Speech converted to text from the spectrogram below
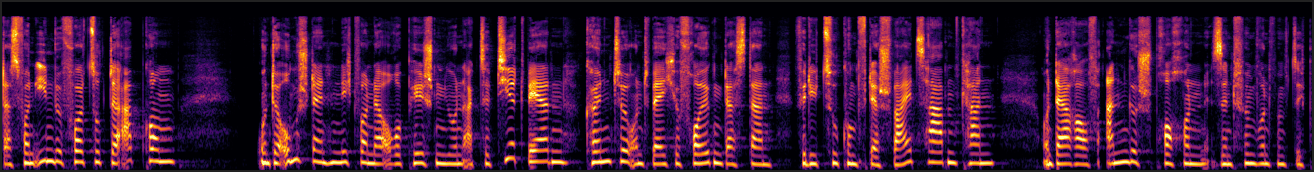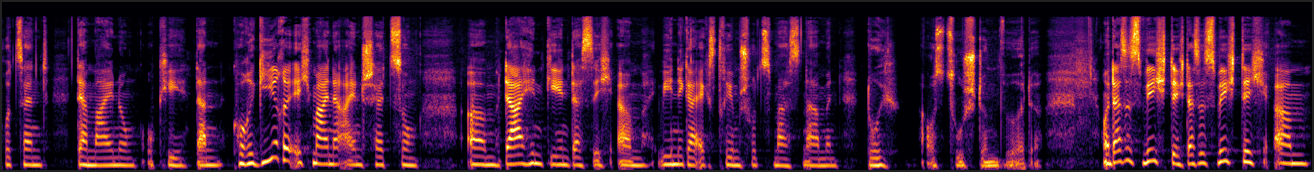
das von ihnen bevorzugte Abkommen unter Umständen nicht von der Europäischen Union akzeptiert werden könnte und welche Folgen das dann für die Zukunft der Schweiz haben kann. Und darauf angesprochen sind 55 Prozent der Meinung, okay, dann korrigiere ich meine Einschätzung ähm, dahingehend, dass ich ähm, weniger Extremschutzmaßnahmen durchaus zustimmen würde. Und das ist wichtig. Das ist wichtig, ähm,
